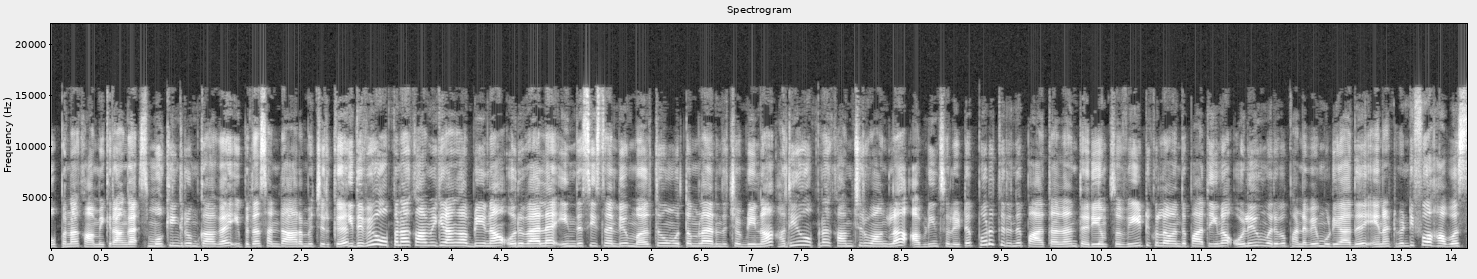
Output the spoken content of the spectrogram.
ஓப்பனா காமிக்கிறாங்க. ஸ்மோக்கிங் ரூம்காக இப்பதான் சண்டை ஆரம்பிச்சிருக்கு. இதுவே ஓப்பனா காமிக்கிறாங்க அப்படின்னா ஒருவேளை இந்த சீசன்லயும் மருத்துவ முத்தம்லாம் இருந்துச்சு அப்படின்னா அதையும் ஓப்பனா காமிச்சிருவாங்களா? அப்படின்னு சொல்லிட்டு பொறுத்திருந்து பார்த்தா தான் தெரியும். சோ வீட்டுக்குள்ள வந்து பாத்தீங்கன்னா ஒளிவு மறைவு பண்ணவே முடியாது. ஏன்னா டுவெண்ட்டி ஃபோர் ஹவர்ஸ்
